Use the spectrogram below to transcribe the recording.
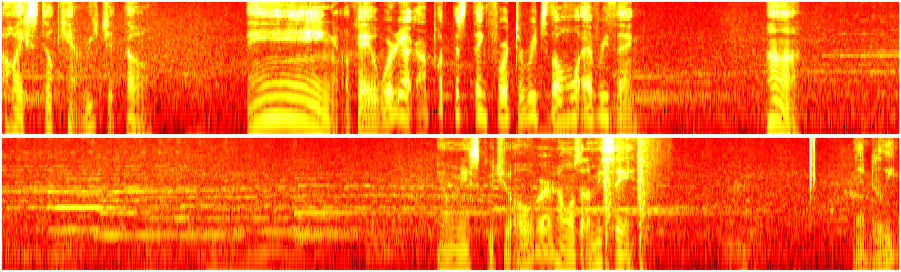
Oh, I still can't reach it, though. Dang. Okay, where do I gotta put this thing for it to reach the whole everything? Huh. You want me to scoot you over? Almost. Let me see. Can I delete?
